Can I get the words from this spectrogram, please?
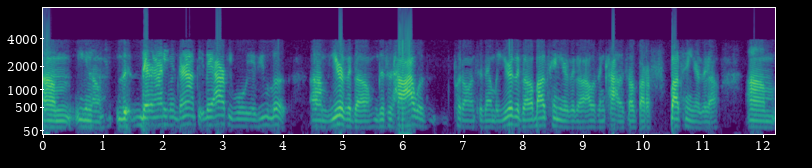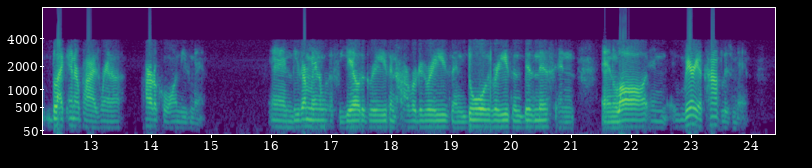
um, you know they're not even they're not they are people. If you look um, years ago, this is how I was put on to them. But years ago, about ten years ago, I was in college, so about a, about ten years ago. Um, Black Enterprise ran a article on these men, and these are men with Yale degrees and Harvard degrees and dual degrees in business and and law and very accomplished men.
